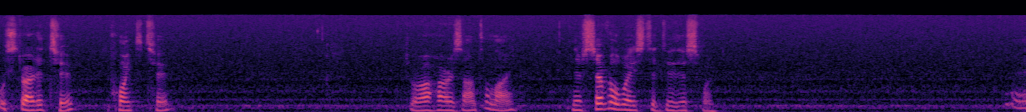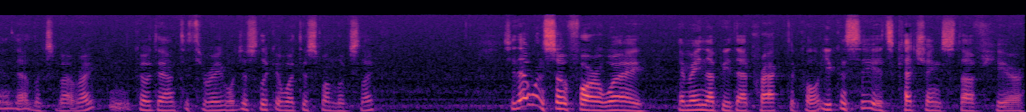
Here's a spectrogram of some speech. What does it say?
We'll start at 2, point 2. Draw a horizontal line. And there's several ways to do this one. And that looks about right. Go down to 3. We'll just look at what this one looks like. See, that one's so far away, it may not be that practical. You can see it's catching stuff here.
